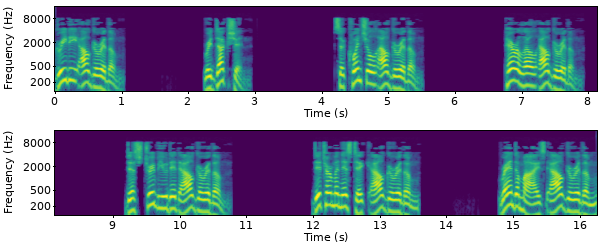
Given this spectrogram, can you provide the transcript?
Greedy algorithm. Reduction. Sequential algorithm. Parallel algorithm. Distributed algorithm. Deterministic algorithm. Randomized algorithm.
